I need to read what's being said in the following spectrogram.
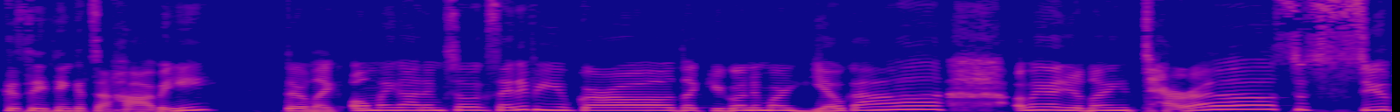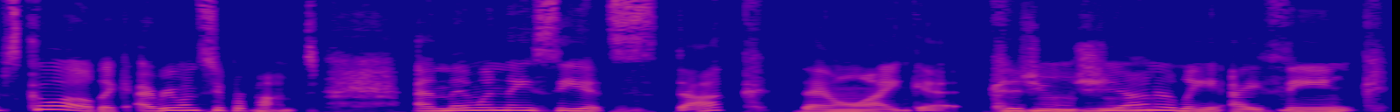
because they think it's a hobby they're like, oh my God, I'm so excited for you, girl. Like, you're going to more yoga. Oh my God, you're learning tarot. So soup's cool. Like, everyone's super pumped. And then when they see it stuck, they don't like it. Cause you mm-hmm. generally, I think,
